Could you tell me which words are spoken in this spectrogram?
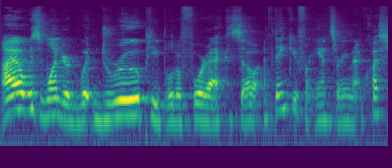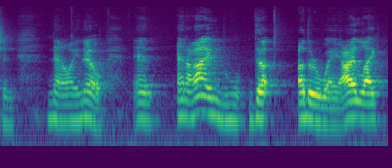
I always wondered what drew people to foredeck. So thank you for answering that question. Now I know. And and I'm the other way. I like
